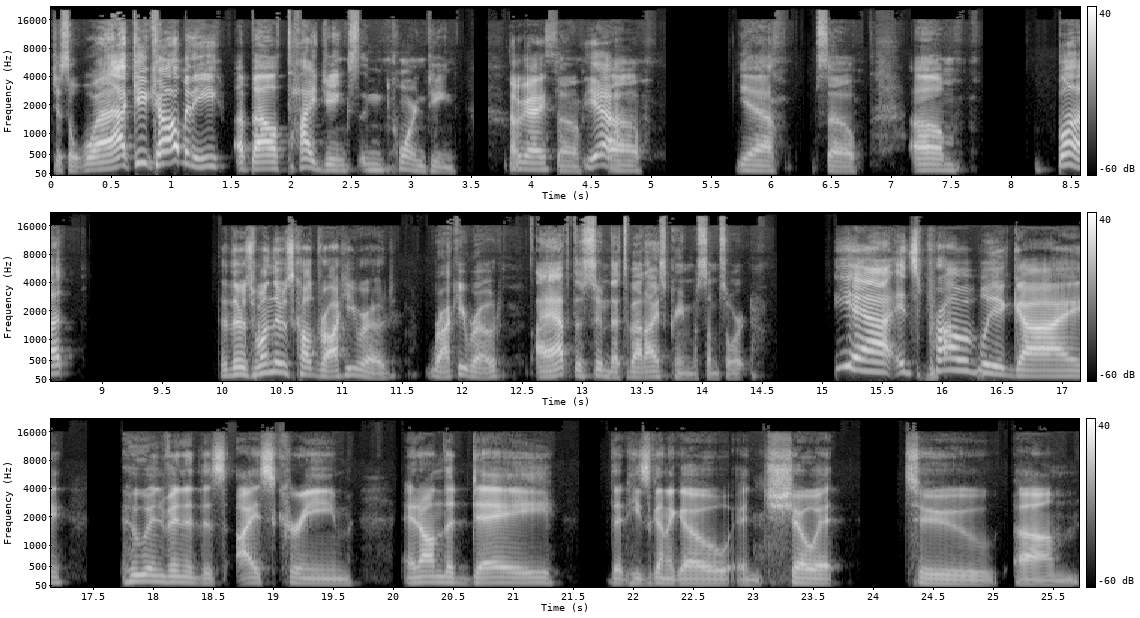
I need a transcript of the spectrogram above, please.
just a wacky comedy about hijinks in quarantine. Okay. So Yeah. uh, yeah. So, um, but There's one that was called Rocky Road. Rocky Road. I have to assume that's about ice cream of some sort. Yeah, it's probably a guy who invented this ice cream, and on the day that he's gonna go and show it to um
